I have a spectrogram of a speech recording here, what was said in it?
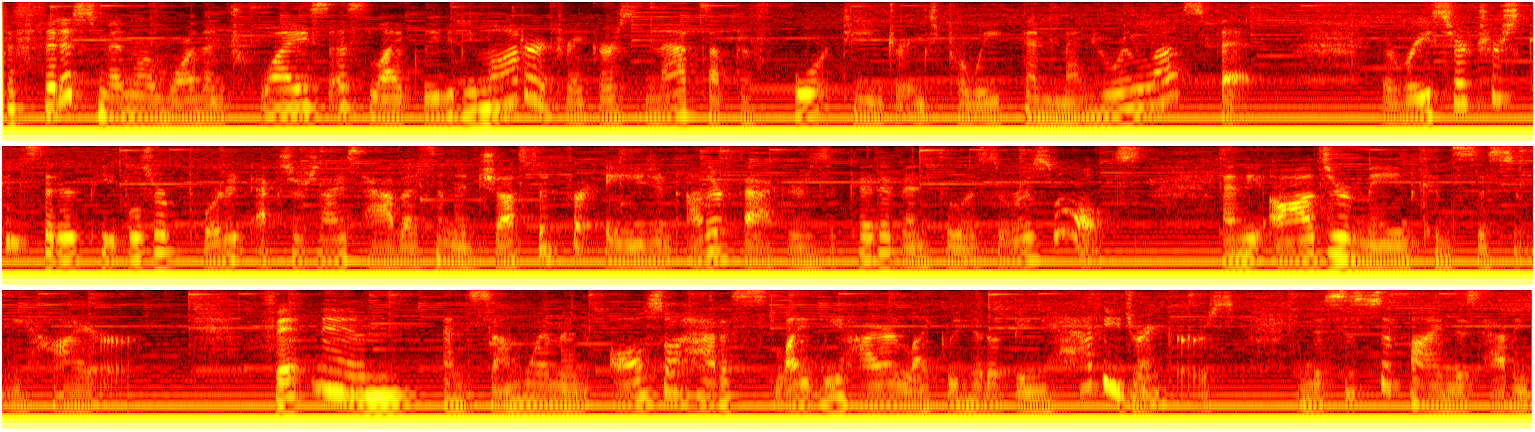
The fittest men were more than twice as likely to be moderate drinkers, and that's up to 14 drinks per week, than men who were less fit. The researchers considered people's reported exercise habits and adjusted for age and other factors that could have influenced the results, and the odds remained consistently higher. Fit men and some women also had a slightly higher likelihood of being heavy drinkers, and this is defined as having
